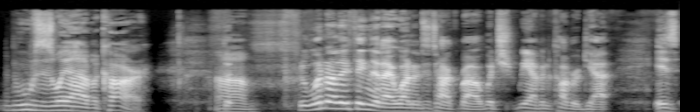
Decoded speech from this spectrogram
moves his way out of a car. Um, The one other thing that I wanted to talk about, which we haven't covered yet, is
